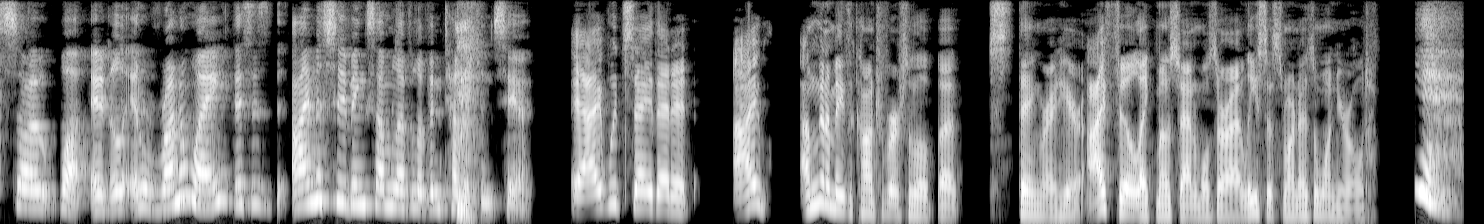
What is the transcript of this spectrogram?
So what? It'll it'll run away. This is I'm assuming some level of intelligence here. Yeah, I would say that it. I I'm gonna make the controversial uh, thing right here. I feel like most animals are at least as smart as a one year old. Yeah.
